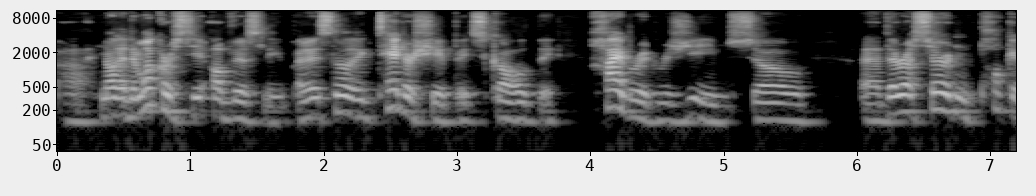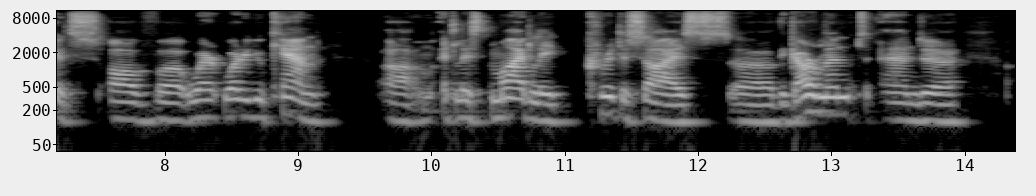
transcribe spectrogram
uh, not a democracy, obviously, but it's not a dictatorship. It's called the hybrid regime. So uh, there are certain pockets of where where you can um, at least mildly criticize uh, the government and uh,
